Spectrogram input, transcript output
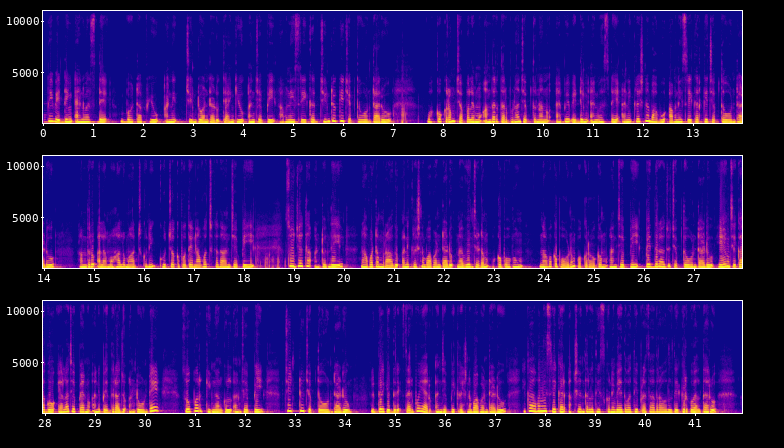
Happy wedding anniversary both of you అని చింటూ అంటాడు. Thank you అని చెప్పి అవని శ్రీకర్ చింటూకి చెప్తూ ఉంటారు. ఒక్కొక్కరం చెప్పలేము అందరి తరపున చెప్తున్నాను. హ్యాపీ వెడ్డింగ్ యానివర్సరీ అని కృష్ణబాబు అవని శ్రీకర్కి చెప్తూ ఉంటాడు. అందరూ అలా మొహాలు మార్చుకుని కూర్చోకపోతే నవ్వచ్చు కదా అని చెప్పి సుజాత అంటుంది. నవ్వటం రాదు అని కృష్ణబాబు అంటాడు. నవ్వించడం ఒక భోగం. నవ్వకపోవడం ఒక రోగం అని చెప్పి పెద్దరాజు చెప్తూ ఉంటాడు. ఏం చికాగో ఎలా చెప్పాను? అని పెద్దరాజు అంటూ ఉంటే సూపర్ కింగ్ అంకుల్ అని చెప్పి చిట్టు చెప్తూ ఉంటాడు. ఇద్దరికిద్దరే సరిపోయారు అని చెప్పి కృష్ణబాబు అంటాడు. ఇక అవని శ్రీకర్ అక్షంతలు తీసుకుని వేదవతి ప్రసాదరావుల దగ్గరకు వెళ్తారు.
